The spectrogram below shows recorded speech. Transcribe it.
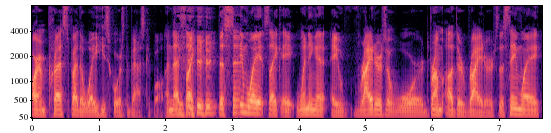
are impressed by the way he scores the basketball. And that's like the same way it's like a winning a, a, writer's award from other writers. The same way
